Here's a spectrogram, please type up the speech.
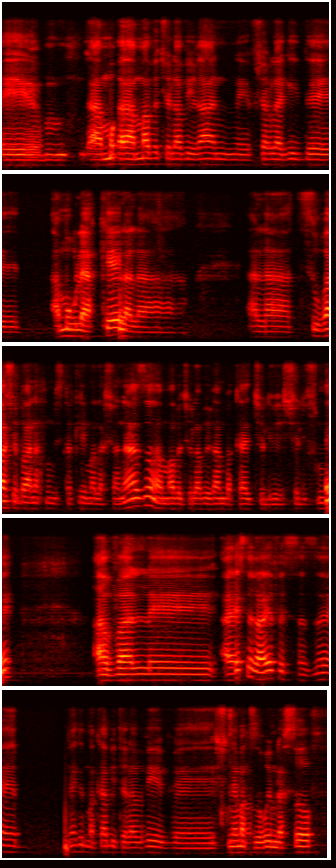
אה, המוות של אבי רן, אפשר להגיד, אמור להקל על, ה, על הצורה שבה אנחנו מסתכלים על השנה הזו, המוות של אבירן בקיץ של, שלפני, אבל uh, ה-10 האפס הזה נגד מכבי תל אביב, uh, שני מחזורים לסוף,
